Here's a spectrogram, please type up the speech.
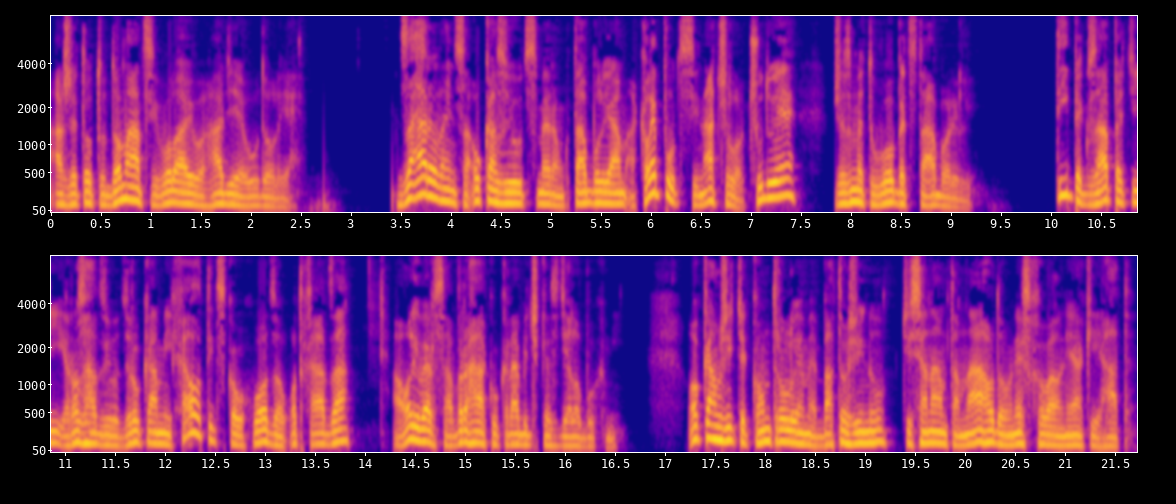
a že to tu domáci volajú hadie údolie. Zároveň sa ukazujúc smerom k tabuliam a klepúc si na čelo čuduje, že sme tu vôbec táborili. Týpek v zápetí, rozhadzujúc rukami, chaotickou chôdzou odchádza a Oliver sa vrhá ku krabičke s delobuchmi. Okamžite kontrolujeme batožinu, či sa nám tam náhodou neschoval nejaký had.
